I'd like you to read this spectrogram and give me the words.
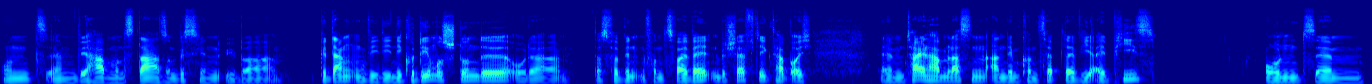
und ähm, wir haben uns da so ein bisschen über Gedanken wie die Nikodemus-Stunde oder das Verbinden von zwei Welten beschäftigt, habe euch ähm, teilhaben lassen an dem Konzept der VIPs und ähm,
